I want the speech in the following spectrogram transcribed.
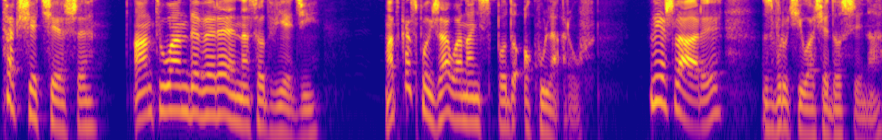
Tak się cieszę. Antoine de Verre nas odwiedzi. Matka spojrzała nań spod okularów. Wiesz, Lary, zwróciła się do syna,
